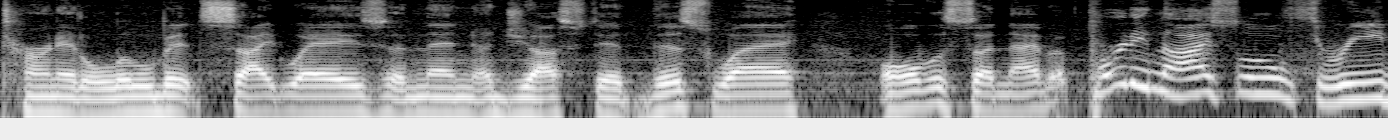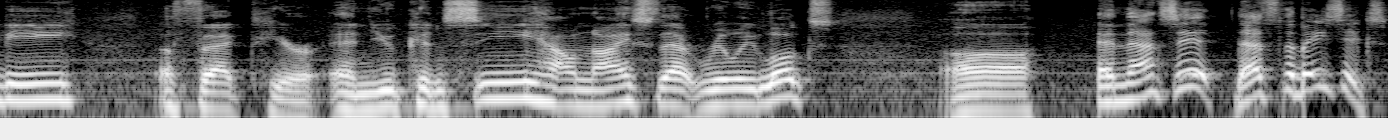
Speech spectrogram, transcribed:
turn it a little bit sideways, and then adjust it this way, all of a sudden I have a pretty nice little 3D effect here. And you can see how nice that really looks. Uh, and that's it. That's the basics.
